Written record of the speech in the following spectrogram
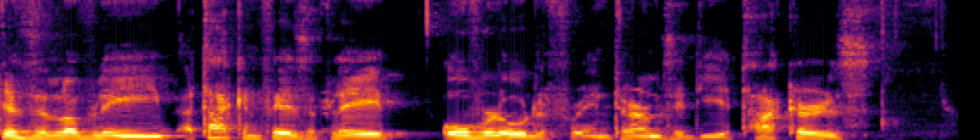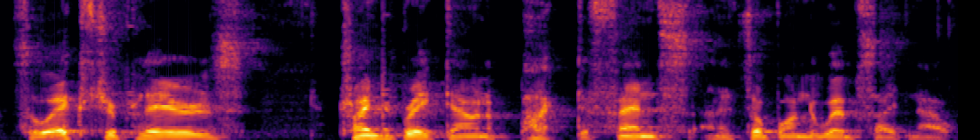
This is a lovely attacking phase of play, overloaded for in terms of the attackers, so extra players trying to break down a packed defence, and it's up on the website now.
